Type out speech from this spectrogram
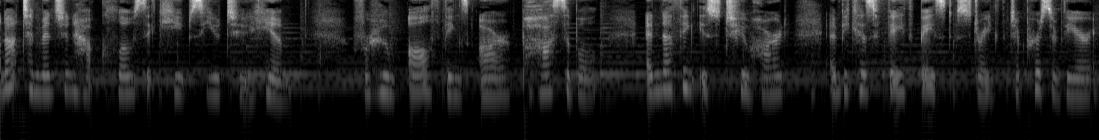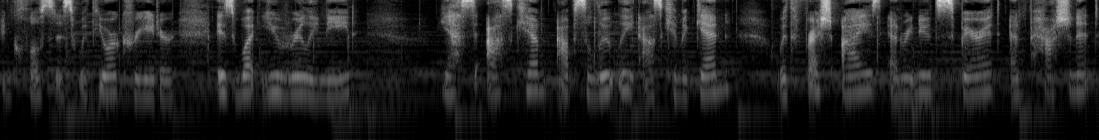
not to mention how close it keeps you to Him, for whom all things are possible and nothing is too hard, and because faith based strength to persevere and closeness with your Creator is what you really need. Yes, ask Him, absolutely ask Him again with fresh eyes and renewed spirit and passionate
